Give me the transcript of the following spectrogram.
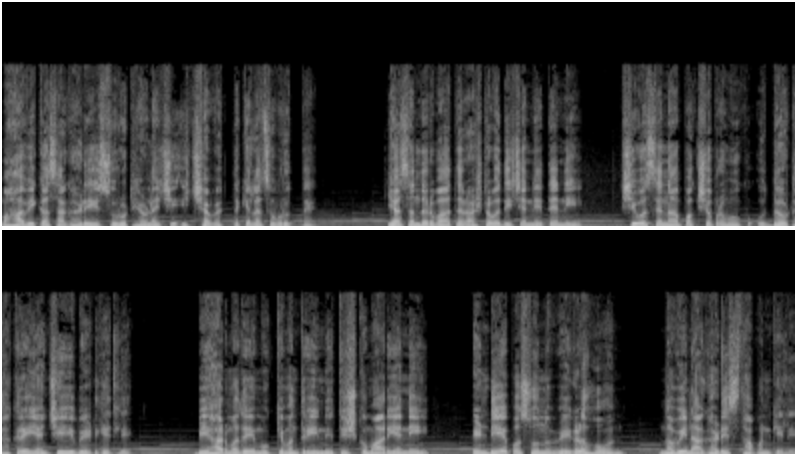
महाविकास आघाडी सुरू ठेवण्याची इच्छा व्यक्त केल्याचं वृत्त आहे. या संदर्भात राष्ट्रवादीच्या नेत्यांनी शिवसेना पक्षप्रमुख उद्धव ठाकरे यांचीही भेट घेतली. बिहारमध्ये मुख्यमंत्री नितीश कुमार यांनी एनडीएपासून वेगळं होऊन नवीन आघाडी स्थापन केली.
